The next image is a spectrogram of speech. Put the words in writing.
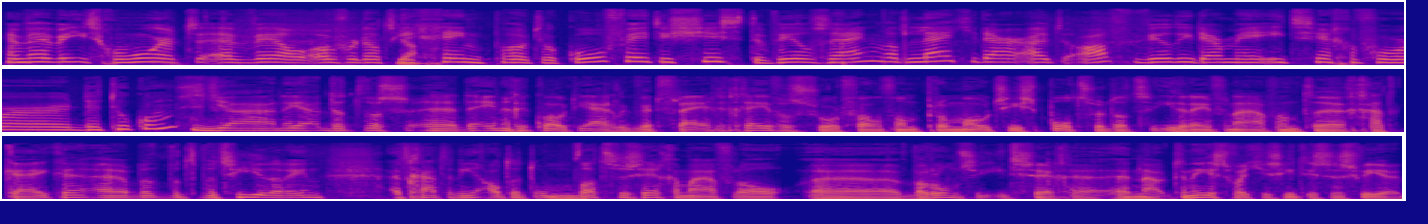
En we hebben iets gehoord eh, wel over dat hij Ja. geen protocolfetischist wil zijn. Wat leidt je daaruit af? Wil hij daarmee iets zeggen voor de toekomst? Ja, nou ja, dat was eh, de enige quote die eigenlijk werd vrijgegeven... als een soort van, van promotiespot, zodat iedereen vanavond eh, gaat kijken. Wat, wat, wat zie je daarin? Het gaat er niet altijd om wat ze zeggen, maar vooral waarom ze iets zeggen. Nou, ten eerste wat je ziet is de sfeer,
